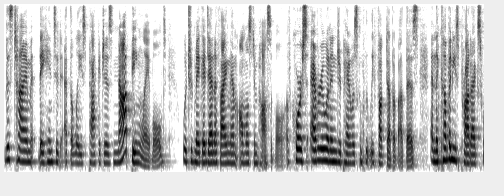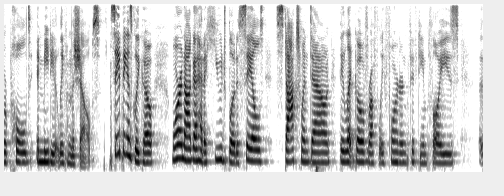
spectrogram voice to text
This time they hinted at the laced packages not being labeled, which would make identifying them almost impossible. Of course, everyone in Japan was completely fucked up about this, and the company's products were pulled immediately from the shelves. Same thing as Glico, Morinaga had a huge blow to sales, stocks went down, they let go of roughly 450 employees, uh,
